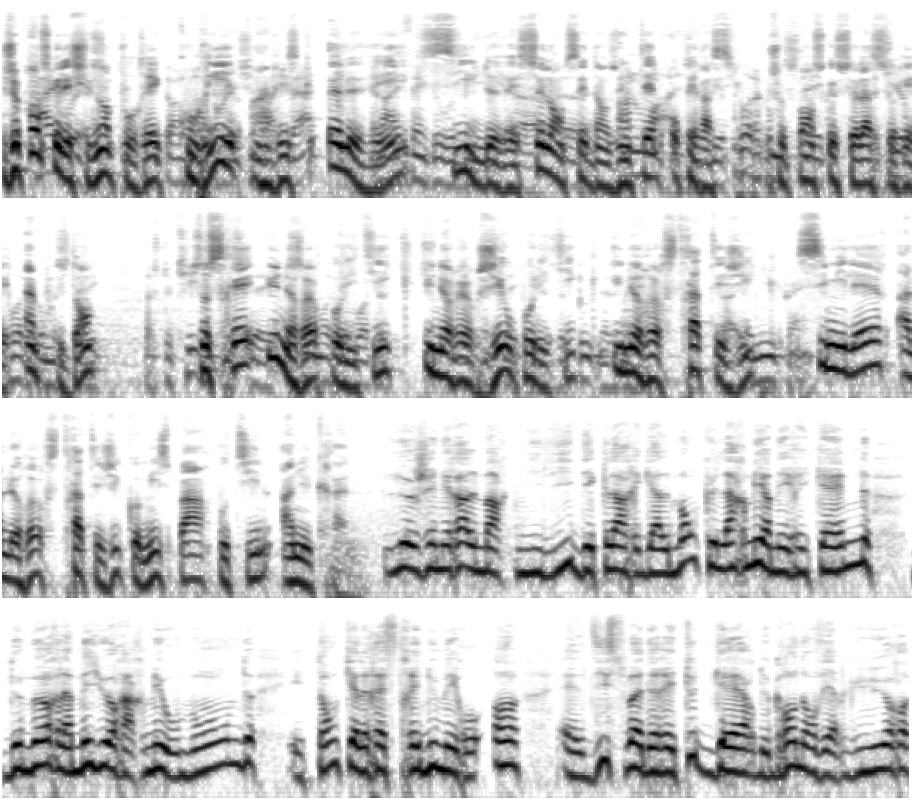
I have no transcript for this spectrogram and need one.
Je pense que les Chinois pourraient courir un risque élevé s'ils devaient se lancer dans une telle opération. Je pense que cela serait imprudent ce serait une erreur politique, une erreur géopolitique, une erreur stratégique, similaire à l'erreur stratégique commise par Poutine en Ukraine. Le général Mark Milley déclare également que l'armée américaine demeure la meilleure armée au monde et tant qu'elle resterait numéro un, elle dissuaderait toute guerre de grande envergure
